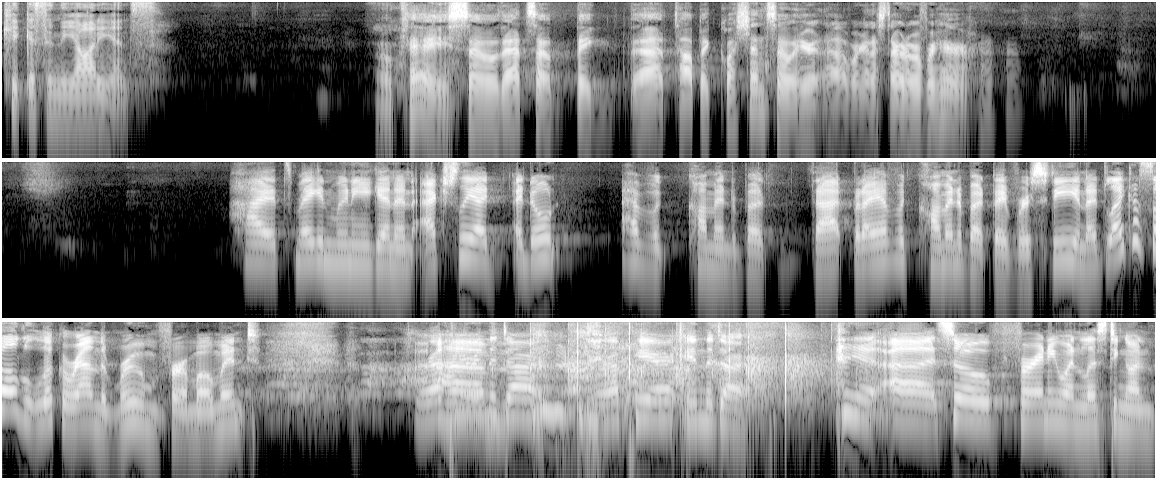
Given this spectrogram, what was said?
kick us in the audience? Okay, so that's a big uh, topic question. So here uh, we're going to start over here. Hi, it's Megan Mooney again. And actually, I, I don't have a comment about that, but I have a comment about diversity. And I'd like us all to look around the room for a moment. We're up here in the dark. We're up here in the dark. Uh, so, for anyone listening on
